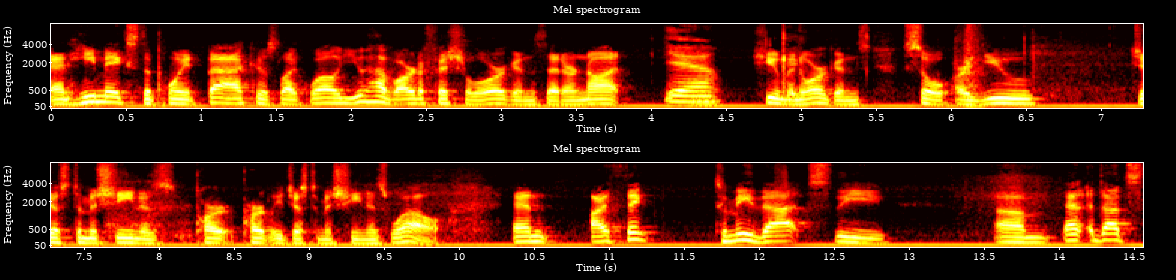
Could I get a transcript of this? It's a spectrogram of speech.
and he makes the point back is like well you have artificial organs that are not Yeah. human organs, so are you just a machine as part partly just a machine as well? And I think to me that's the um, and that's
